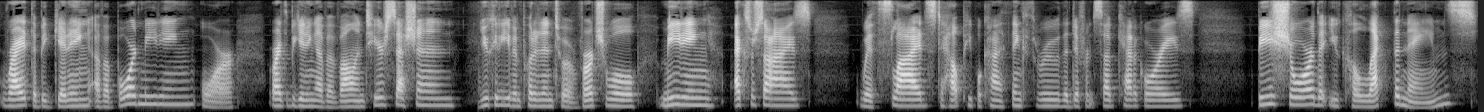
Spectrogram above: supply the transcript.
right at the beginning of a board meeting or right at the beginning of a volunteer session. You could even put it into a virtual meeting exercise with slides to help people kind of think through the different subcategories. Be sure that you collect the names,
